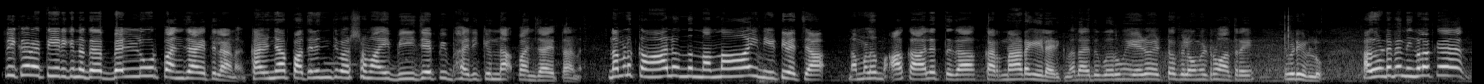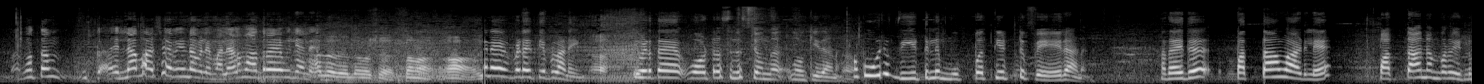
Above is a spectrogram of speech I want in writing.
സ്പീക്കർ എത്തിയിരിക്കുന്നത് വെള്ളൂർ പഞ്ചായത്തിലാണ്. കഴിഞ്ഞ പതിനഞ്ച് വർഷമായി ബി ജെ പി ഭരിക്കുന്ന പഞ്ചായത്താണ്. നമ്മൾ കാലൊന്ന് നന്നായി നീട്ടിവെച്ച നമ്മളും ആ കാലെത്തുക കർണാടകയിലായിരിക്കും. അതായത് വെറും ഏഴോ എട്ടോ കിലോമീറ്റർ മാത്രമേ ഇവിടെയുള്ളൂ. അതുകൊണ്ട് തന്നെ നിങ്ങളൊക്കെ മൊത്തം എല്ലാ ഭാഷ അറിയണ്ടാവില്ലേ? മലയാളം മാത്രമേ അറിയില്ലല്ലേ അങ്ങനെ ഇവിടെ എത്തിയപ്പോഴാണേ ഇവിടുത്തെ വോട്ടേഴ്സ് ലിസ്റ്റ് ഒന്ന് നോക്കിയതാണ്. അപ്പൊ ഒരു വീട്ടിൽ മുപ്പത്തിയെട്ട് പേരാണ്. അതായത് പത്താം വാർഡിലെ പത്താം നമ്പർ വീട്ടിൽ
